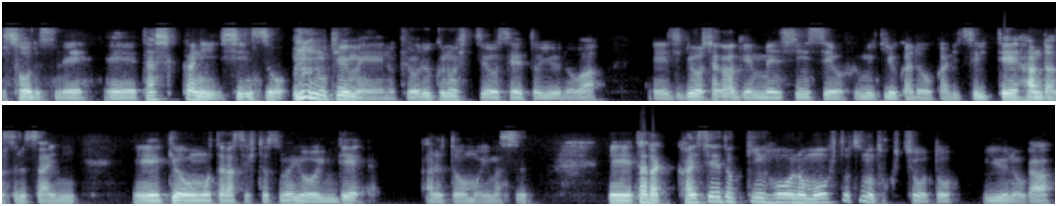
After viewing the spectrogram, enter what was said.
そうですね、えー、確かに真相究明への協力の必要性というのは、えー、事業者が減免申請を踏み切るかどうかについて判断する際に影響をもたらす一つの要因であると思います。えー、ただ、改正独禁法のもう一つの特徴というのが、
